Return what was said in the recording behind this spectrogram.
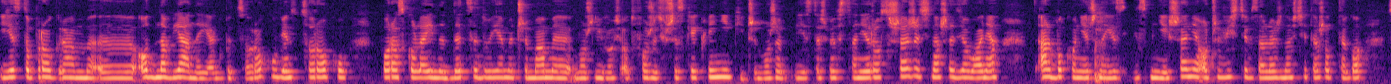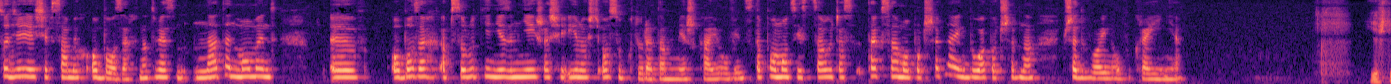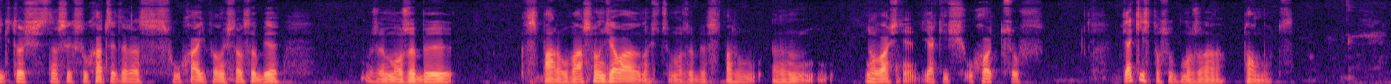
Jest to program odnawiany jakby co roku, więc co roku po raz kolejny decydujemy, czy mamy możliwość otworzyć wszystkie kliniki, czy może jesteśmy w stanie rozszerzyć nasze działania, albo konieczne jest ich zmniejszenie, oczywiście w zależności też od tego, co dzieje się w samych obozach. Natomiast na ten moment w obozach absolutnie nie zmniejsza się ilość osób, które tam mieszkają, więc ta pomoc jest cały czas tak samo potrzebna, jak była potrzebna przed wojną w Ukrainie. Jeśli ktoś z naszych słuchaczy teraz słucha i pomyślał sobie, że może by wsparł Waszą działalność, czy może by wsparł, no właśnie, jakichś uchodźców, w jaki sposób można pomóc?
